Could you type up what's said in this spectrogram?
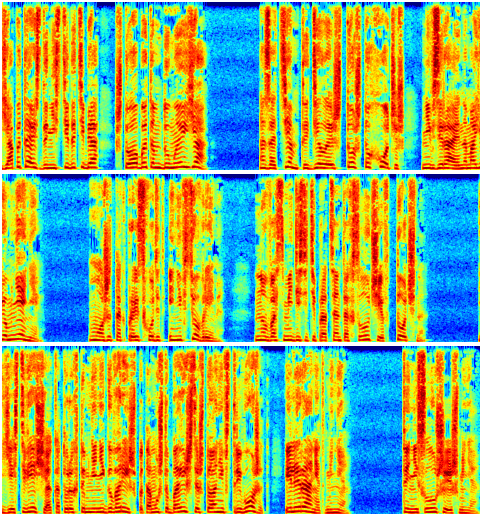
Я пытаюсь донести до тебя, что об этом думаю я. А затем ты делаешь то, что хочешь, невзирая на мое мнение. Может, так происходит и не все время, но в 80% случаев точно. Есть вещи, о которых ты мне не говоришь, потому что боишься, что они встревожат или ранят меня. Ты не слушаешь меня,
